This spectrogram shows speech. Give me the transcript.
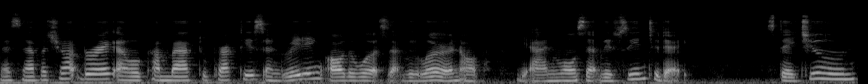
Let's have a short break and we'll come back to practice and reading all the words that we learn of the animals that we've seen today. Stay tuned.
